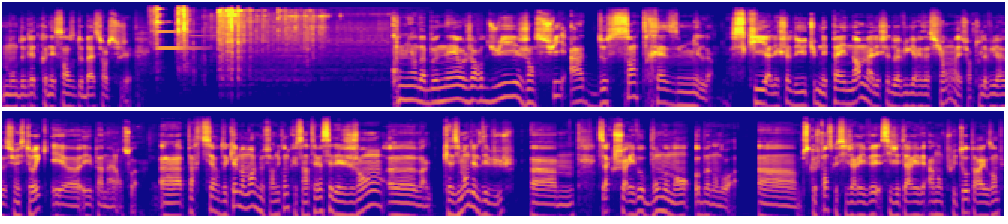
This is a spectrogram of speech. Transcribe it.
mon degré de connaissance de base sur le sujet. Combien d'abonnés aujourd'hui? J'en suis à 213 000. Ce qui, à l'échelle de YouTube, n'est pas énorme, mais à l'échelle de la vulgarisation, et surtout de la vulgarisation historique, est, euh, pas mal en soi. À partir de quel moment je me suis rendu compte que ça intéressait les gens? Euh, ben, Quasiment dès le début. Euh, C'est-à-dire que je suis arrivé au bon moment, au bon endroit. Parce que je pense que si j'étais arrivé un an plus tôt, par exemple,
